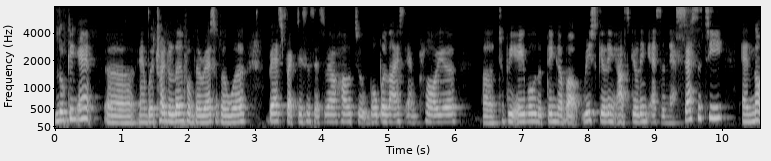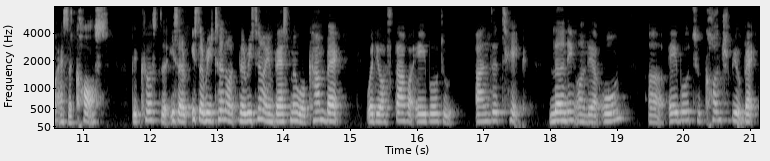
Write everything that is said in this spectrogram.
looking at, uh, and we're trying to learn from the rest of the world best practices as well, how to mobilize employer uh, to be able to think about reskilling, upskilling as a necessity and not as a cost, because the, it's a it's a return on the return on investment will come back when your staff are able to undertake learning on their own, uh, able to contribute back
